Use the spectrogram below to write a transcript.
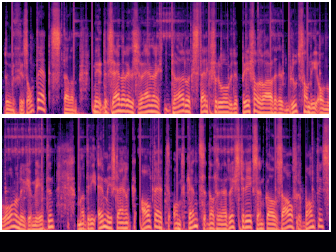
de gezondheid stellen. Nee, er zijn er in Zwijnrecht duidelijk sterk verhoogde PFAS-waarden in het bloed van die omwonenden gemeten. Maar 3M heeft eigenlijk altijd ontkend dat er een rechtstreeks en kausaal verband is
